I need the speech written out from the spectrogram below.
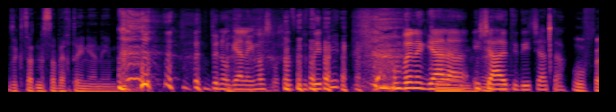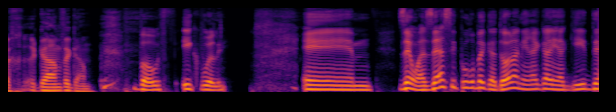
זה קצת מסבך את העניינים. בנוגע לאימא שלך ספציפית, או בנוגע כן. לאישה העתידית שאתה. אוף, גם וגם. both equally. Um, זהו, אז זה הסיפור בגדול, אני רגע אגיד, uh,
